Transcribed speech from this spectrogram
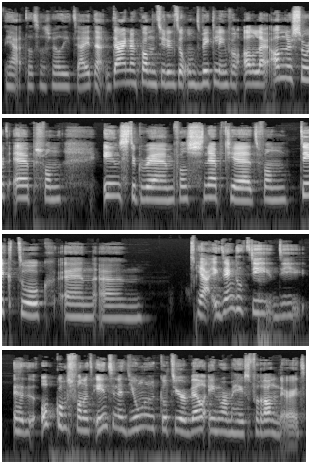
ja, dat was wel die tijd. Nou, daarna kwam natuurlijk de ontwikkeling van allerlei andere soort apps. Van Instagram, van Snapchat, van TikTok. En um, ja, ik denk dat die, die eh, de opkomst van het internet jongerencultuur wel enorm heeft veranderd.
